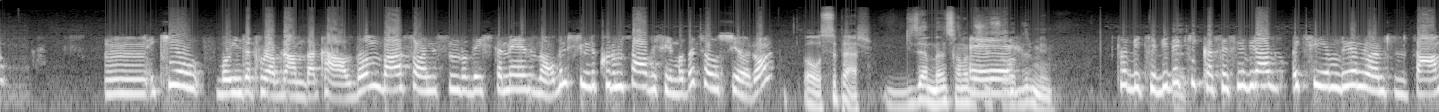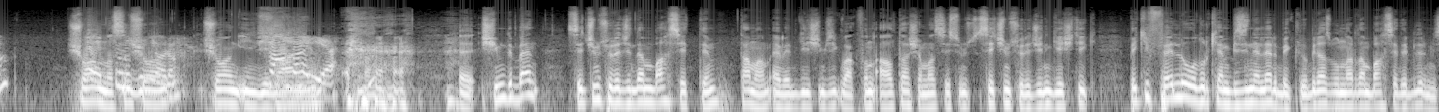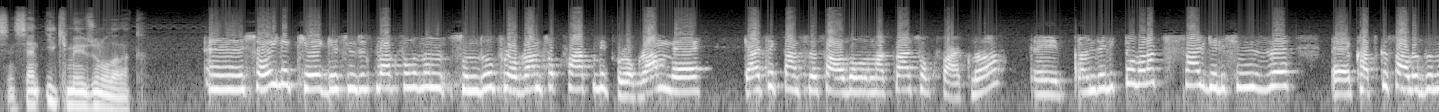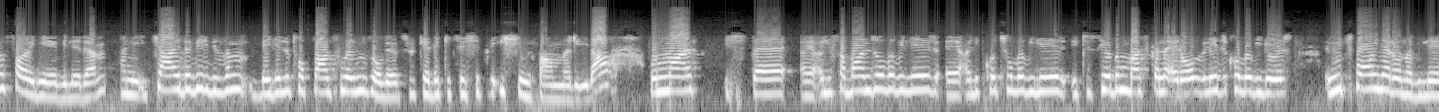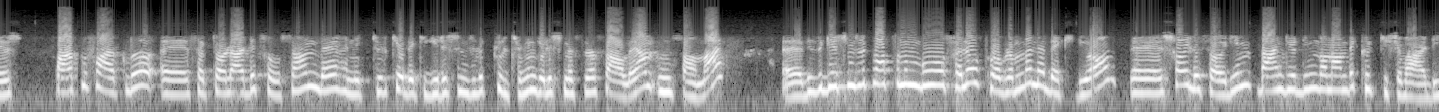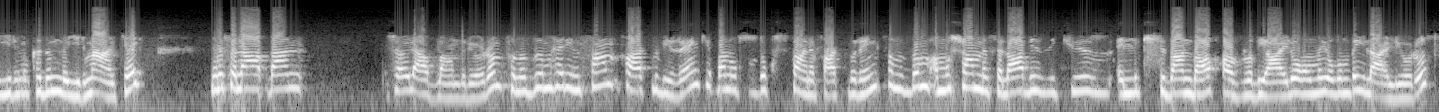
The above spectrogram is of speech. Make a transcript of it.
Hmm, iki yıl boyunca programda kaldım. Daha sonrasında da işte mezun oldum. Şimdi kurumsal bir firmada çalışıyorum. Oo, süper. Gizem ben sana bir şey Ee, sorabilir miyim? Tabii ki. Bir dakika sesini biraz açayım. Duyamıyorum sizi tam. Şu an Evet, nasıl? Şu an şu an iyi Şu an daha iyi. Ee, şimdi ben seçim sürecinden bahsettim. Tamam evet Girişimcilik Vakfı'nın 6 aşamalı seçim, seçim sürecini geçtik. Peki fellow olurken bizi neler bekliyor? Biraz bunlardan bahsedebilir misin? Sen ilk mezun olarak. Ee, şöyle ki Girişimcilik Vakfı'nın sunduğu program çok farklı bir program ve gerçekten size sağladığı olanaklar çok farklı. Ee, öncelikli olarak kişisel gelişiminize e, katkı sağladığını söyleyebilirim. Hani iki ayda bir bizim belirli toplantılarımız oluyor Türkiye'deki çeşitli iş insanlarıyla. Bunlar işte e, Ali Sabancı olabilir, e, Ali Koç olabilir, TÜSİAD'ın başkanı Erol Bilecik olabilir, Ümit Boyner olabilir farklı farklı e, sektörlerde çalışan ve hani Türkiye'deki girişimcilik kültürünün gelişmesini sağlayan insanlar. E, bizi Girişimcilik Vakfı'nın bu fellow programında ne bekliyor? E, şöyle söyleyeyim ben girdiğim dönemde 40 kişi vardı 20 kadın ve 20 erkek. Mesela ben şöyle adlandırıyorum. Tanıdığım her insan farklı bir renk. Ben 39 tane farklı renk tanıdım ama şu an mesela biz 250 kişiden daha fazla bir aile olma yolunda ilerliyoruz.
